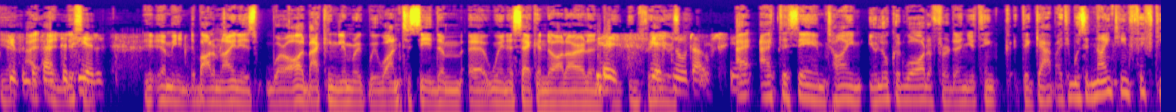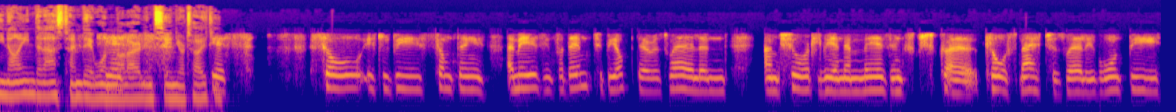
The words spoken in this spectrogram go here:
Yeah, given the fact that listen, he had. I mean, the bottom line is we're all backing Limerick. We want to see them uh, win a second All Ireland yes, in three yes, years. no doubt. At, at, the same time, you look at Waterford and you think the gap. I think was it 1959 the last time they won yes. All Ireland senior title. Yes. So it'll be something amazing for them to be up there as well, and I'm sure it'll be an amazing uh, close match as well. It won't be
